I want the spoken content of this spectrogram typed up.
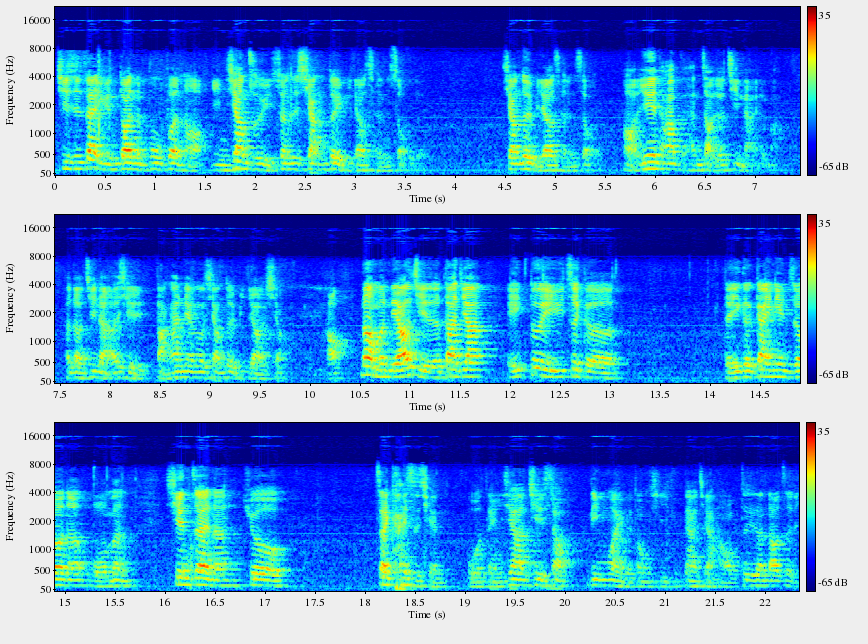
其实在云端的部分哦，影像处理算是相对比较成熟的，相对比较成熟，哦，因为它很早就进来了嘛，很早进来，而且档案量又相对比较小。好，那我们了解了大家，哎，对于这个的一个概念之后呢，我们。现在呢，就在开始前，我等一下要介绍另外一个东西给大家。好，这一段到这里。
